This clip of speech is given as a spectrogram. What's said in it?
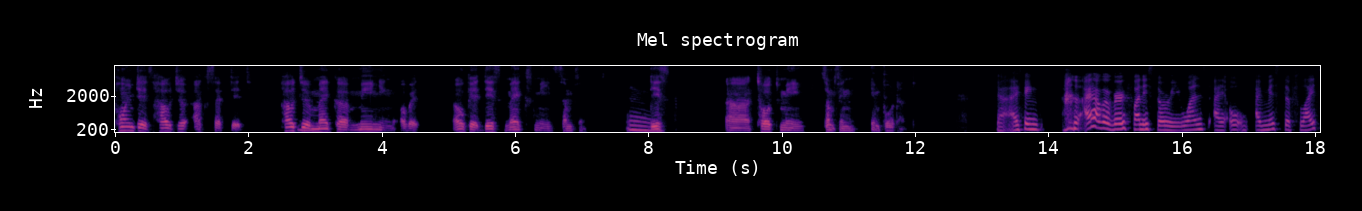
point is how to accept it how to Mm. make a meaning of it okay, this makes me something. Mm. This uh, taught me something important. Yeah, I think I have a very funny story. Once I oh, I missed the flight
